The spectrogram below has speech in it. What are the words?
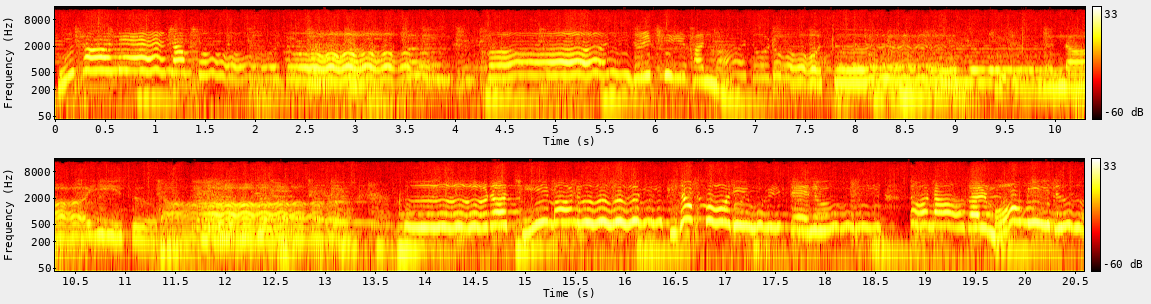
부산의 남포동 건들취한 마도로스 기분은 나이스라. 그렇지만은 기적소리 울 때는 떠나갈 몸이더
